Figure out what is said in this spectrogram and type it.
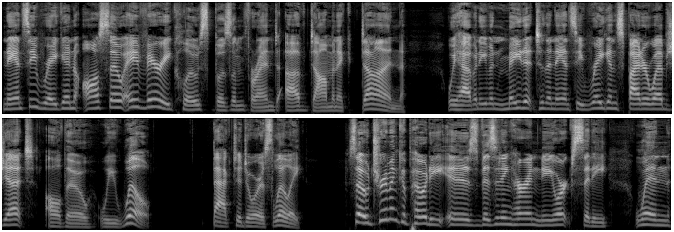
Nancy Reagan, also a very close bosom friend of Dominick Dunne. We haven't even made it to the Nancy Reagan spiderwebs yet, although we will. Back to Doris Lilly. So Truman Capote is visiting her in New York City when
